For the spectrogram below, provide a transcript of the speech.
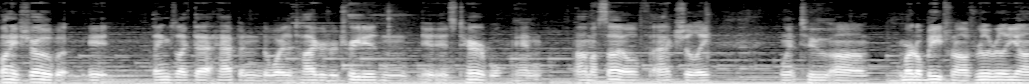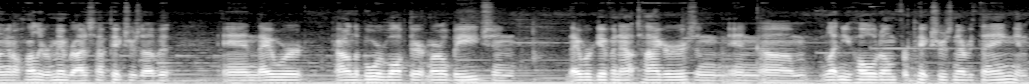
funny show, but it things like that happen the way the tigers are treated, and it, it's terrible. And I myself actually went to um, Myrtle Beach when I was really really young. And I don't hardly remember. I just have pictures of it, and they were out on the boardwalk there at Myrtle Beach, and they were giving out tigers and and um, letting you hold them for pictures and everything, and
